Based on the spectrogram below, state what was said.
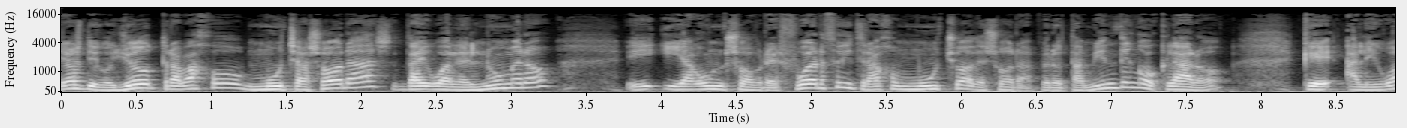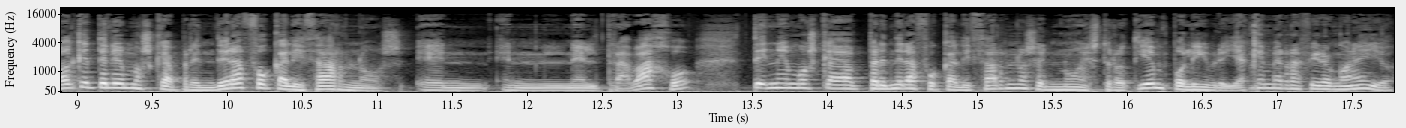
Ya os digo, yo trabajo muchas horas, da igual el número, y, hago un sobreesfuerzo y trabajo mucho a deshora. Pero también tengo claro que al igual que tenemos que aprender a focalizarnos en, el trabajo, tenemos que aprender a focalizarnos en nuestro tiempo libre. ¿Y a qué me refiero con ello?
